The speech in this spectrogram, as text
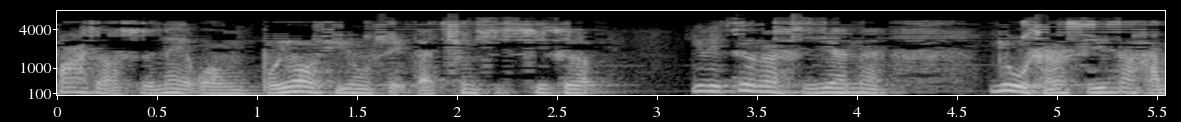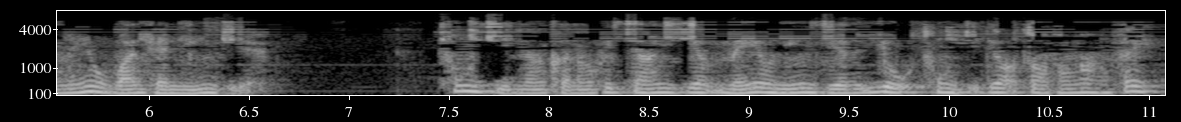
八小时内，我们不要去用水再清洗汽车，因为这段时间呢，釉层实际上还没有完全凝结，冲洗呢可能会将一些没有凝结的釉冲洗掉，造成浪费。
